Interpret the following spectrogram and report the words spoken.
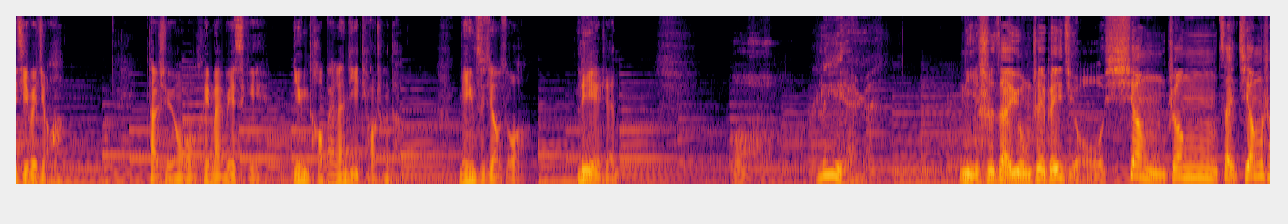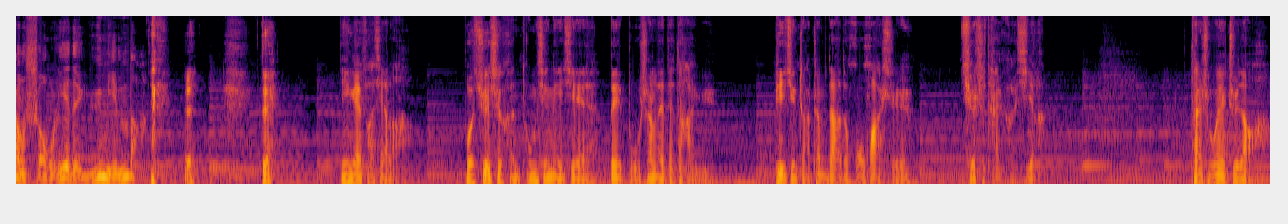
鸡尾酒，它是用黑麦威士忌、樱桃白兰地调成的，名字叫做“猎人”。哦，猎人，你是在用这杯酒象征在江上狩猎的渔民吧？对，你应该发现了，我确实很同情那些被捕上来的大鱼，毕竟长这么大的活化石，确实太可惜了。但是我也知道啊，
